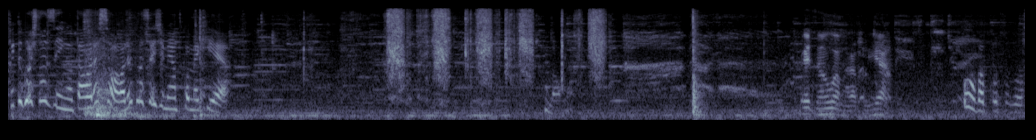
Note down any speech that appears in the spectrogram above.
Muito gostosinho, tá? Olha só, olha o procedimento como é que é. Esa uva maracuyá. Uva, por favor.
